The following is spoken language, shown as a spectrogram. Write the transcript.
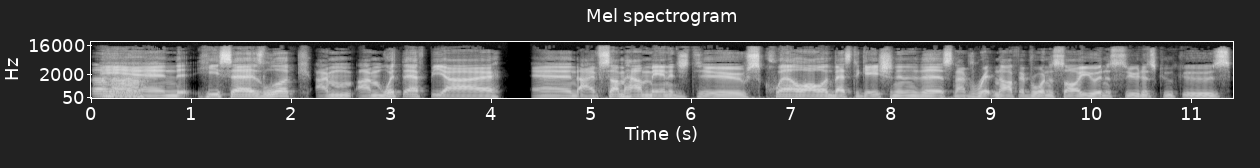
Uh-huh. and he says, "Look, I'm I'm with the FBI, and I've somehow managed to quell all investigation into this, and I've written off everyone who saw you in a suit as cuckoos.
